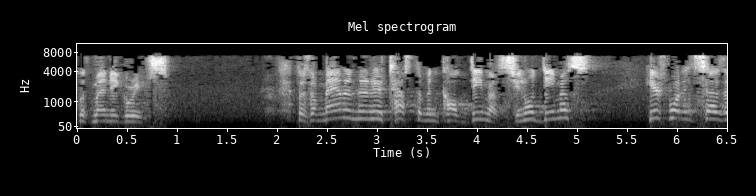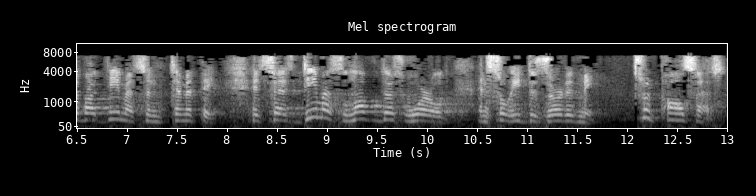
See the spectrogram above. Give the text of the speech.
with many griefs. There's a man in the New Testament called Demas. You know Demas? Here's what it says about Demas and Timothy. It says, Demas loved this world, and so he deserted me. That's what Paul says.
